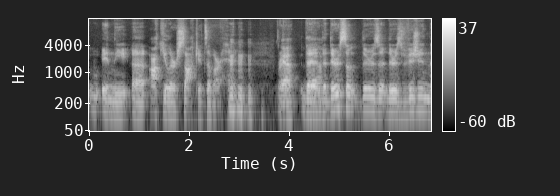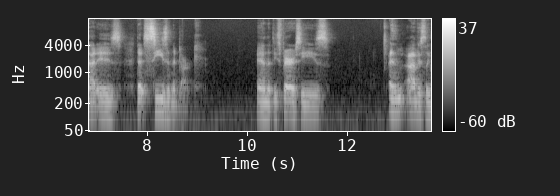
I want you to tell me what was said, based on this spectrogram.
in the uh, ocular sockets of our head, right? Yeah, That yeah. that there's some there's a, there's vision that is that sees in the dark, and that these Pharisees, and obviously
